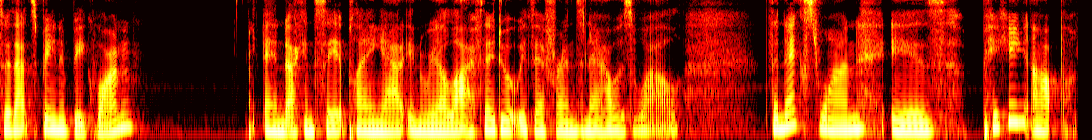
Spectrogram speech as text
so that's been a big one. And I can see it playing out in real life. They do it with their friends now as well. The next one is picking up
